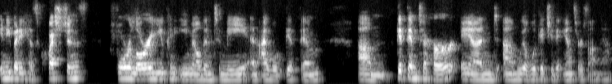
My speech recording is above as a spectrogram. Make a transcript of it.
anybody has questions for Laura, you can email them to me and I will get them um, get them to her and um, we'll, we'll get you the answers on that.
